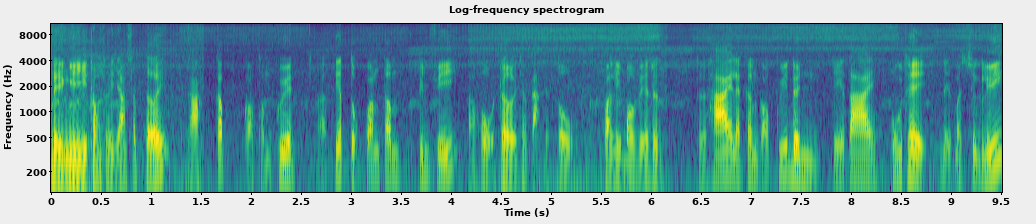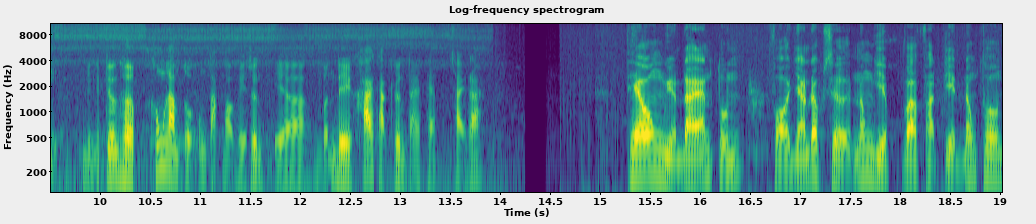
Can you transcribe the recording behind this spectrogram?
đề nghị trong thời gian sắp tới các cấp có thẩm quyền ờ, tiếp tục quan tâm kinh phí và hỗ trợ cho các tổ quản lý bảo vệ rừng. Thứ hai là cần có quy định chế tài cụ thể để mà xử lý những cái trường hợp không làm tổ công tác bảo vệ rừng thì ờ, vấn đề khai thác rừng trái phép xảy ra. Theo ông Nguyễn Đại Anh Tuấn, Phó Giám đốc Sở Nông nghiệp và Phát triển Nông thôn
